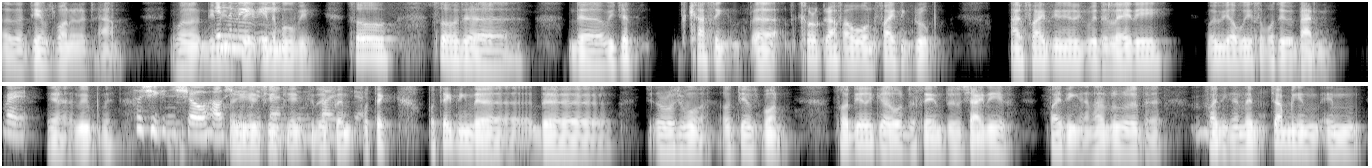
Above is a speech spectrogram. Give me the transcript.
uh, the James Bond at the time. Well, In the movie. in the movie. So, so the the we just casting uh, choreograph our own fighting group. I fighting with the lady. When we are we supposed to be batting. Right. Yeah, we, So she can show how she she defends can defend, fights. Yeah. protect, protecting the the Roger Moore or James Bond. So the other girl was the same, the Chinese fighting, and do the Mm-hmm. fighting, and then jumping in, in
